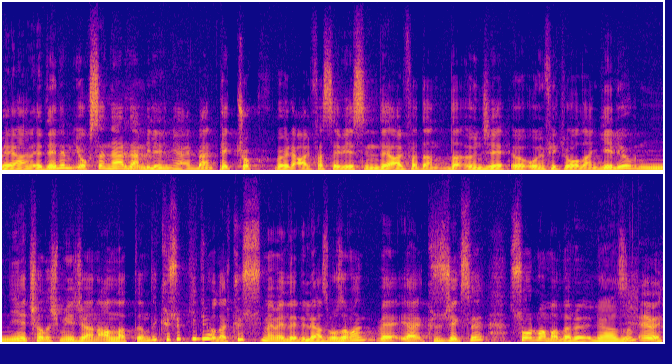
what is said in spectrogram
beyan edelim. Yoksa nereden bilelim yani? Ben pek çok böyle alfa seviyesinde alfadan da önce e, oyun fikri olan geliyor. Niye çalışmayacağını anlattığımda küsüp gidiyorlar. Küsmemeleri lazım o zaman ve yani küsecekse sormamaları lazım. Evet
